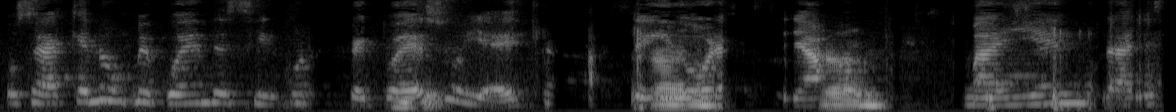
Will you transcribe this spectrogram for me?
O sea, ¿qué no me pueden decir con respecto a eso y a esta seguidora que se llama María Morales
